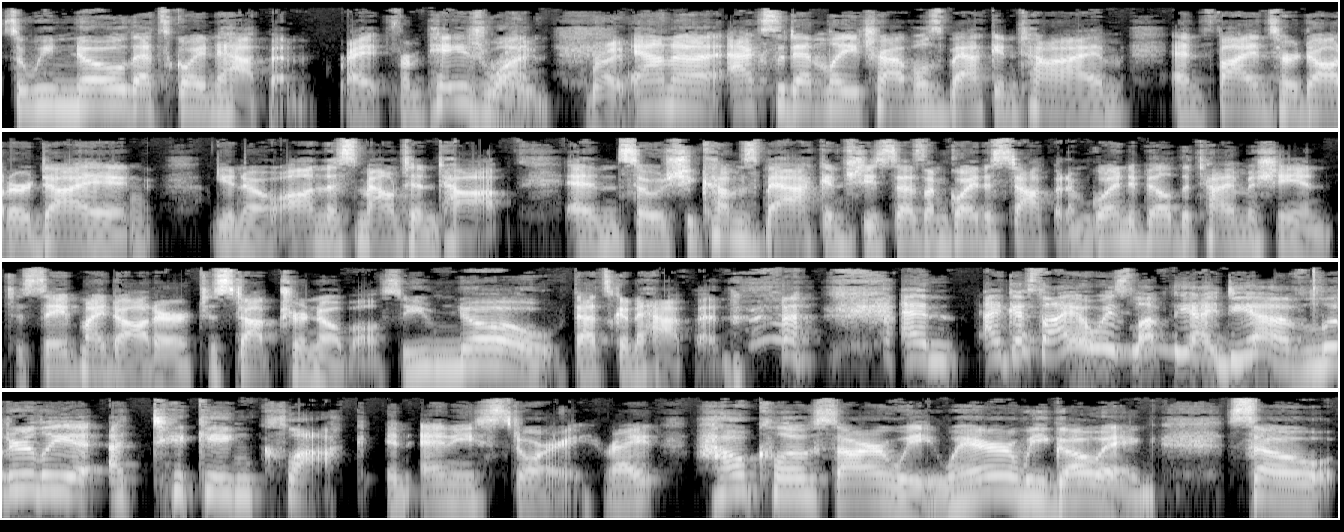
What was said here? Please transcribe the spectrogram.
So we know that's going to happen, right? From page one. right. Anna accidentally travels back in time and finds her daughter dying, you know, on this mountaintop. And so she comes back and she says, I'm going to stop it. I'm going to build the time machine to save my daughter, to stop Chernobyl. So you know that's going to happen. and I guess I always love the idea of literally a ticking clock in any story, right? How close are we? Where are we going? So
